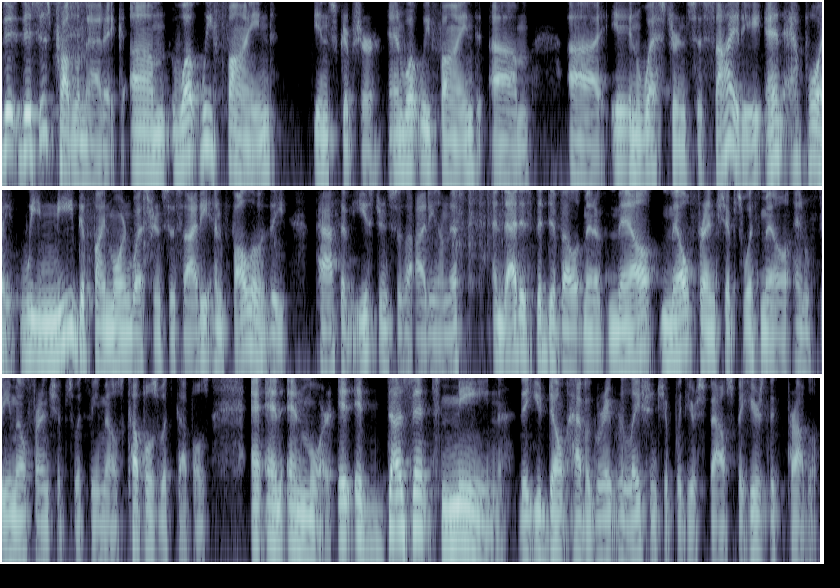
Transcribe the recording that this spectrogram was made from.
th- this is problematic. Um, what we find in scripture and what we find um, uh, in Western society. And uh, boy, we need to find more in Western society and follow the path of Eastern society on this. And that is the development of male male friendships with male and female friendships with females, couples with couples, and and, and more. It, it doesn't mean that you don't have a great relationship with your spouse, but here's the problem.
